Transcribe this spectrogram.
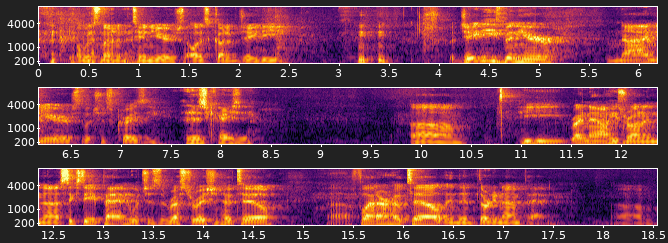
Almost known him 10 years. Always called him JD. but JD's been here nine years, which is crazy. It is crazy. Um, he right now he's running uh, 68 Patton, which is a restoration hotel, uh, Flatiron Hotel, and then 39 Patton. Um,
